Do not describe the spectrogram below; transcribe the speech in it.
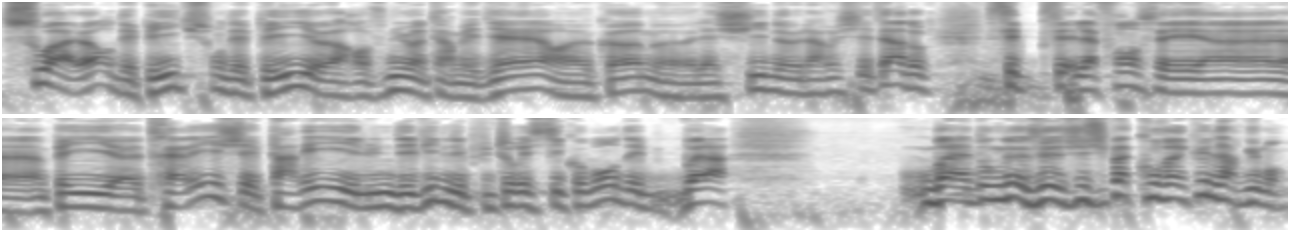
soit alors des pays qui sont des pays euh, à revenus intermédiaires euh, comme euh, la Chine, la Russie, etc. Donc la France est un, pays très riche et Paris est l'une des villes les plus touristiques au monde. Et voilà, voilà donc je ne suis pas convaincu de l'argument.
